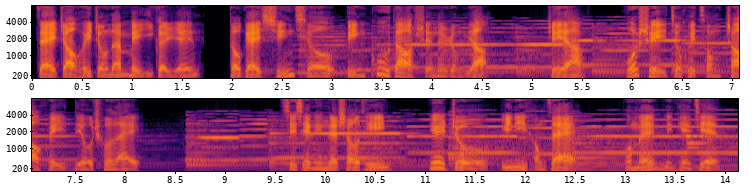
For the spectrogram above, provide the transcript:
在召会中的每一个人都该寻求并顾到神的荣耀，这样活水就会从召会流出来。谢谢您的收听，愿主与你同在，我们明天见。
